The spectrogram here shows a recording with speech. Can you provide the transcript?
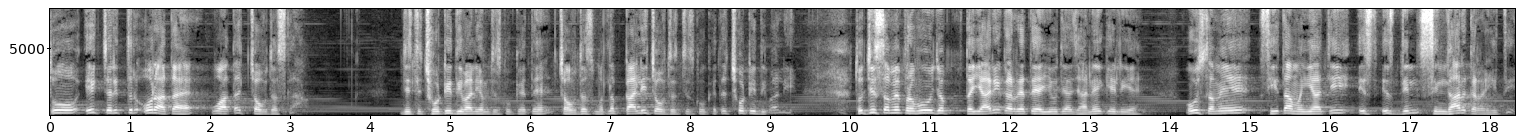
तो एक चरित्र और आता है, वो आता है चौदस का। जिससे छोटी दिवाली हम जिसको कहते हैं, चौदस मतलब काली चौदस जिसको कहते हैं, छोटी दिवाली। तो जिस समय प्रभु जब तैयारी कर रहे थे अयोध्या जाने के लिए, उस समय सीता मैया जी इस इस दिन श्रृंगार कर रही थी।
